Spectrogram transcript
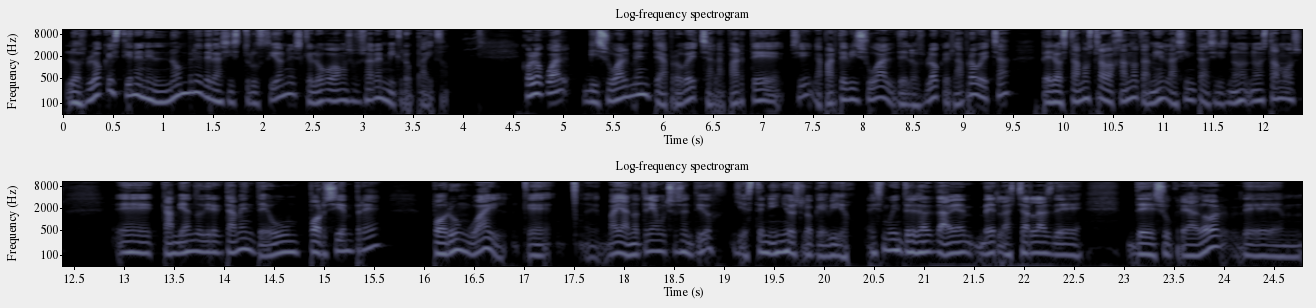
los bloques tienen el nombre de las instrucciones que luego vamos a usar en MicroPython. Con lo cual, visualmente aprovecha la parte, sí, la parte visual de los bloques la aprovecha, pero estamos trabajando también la síntesis, no, no estamos eh, cambiando directamente un por siempre por un while, que eh, vaya, no tenía mucho sentido y este niño es lo que vio. Es muy interesante también ver las charlas de, de su creador, de...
